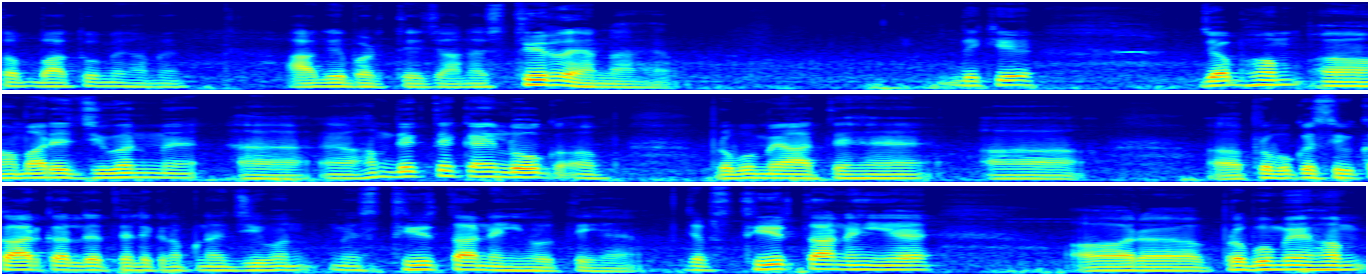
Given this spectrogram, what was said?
सब बातों में हमें आगे बढ़ते जाना है स्थिर रहना है। देखिए जब हम आ, हमारे जीवन में आ, हम देखते हैं कई लोग प्रभु में आते हैं प्रभु को स्वीकार कर लेते हैं, लेकिन अपना जीवन में स्थिरता नहीं होती है। जब स्थिरता नहीं है और प्रभु में हम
